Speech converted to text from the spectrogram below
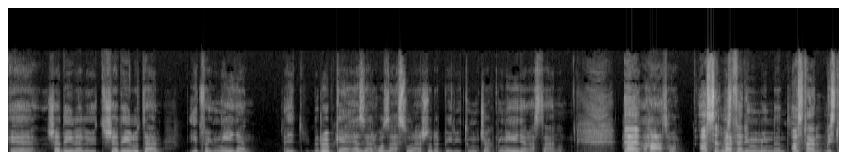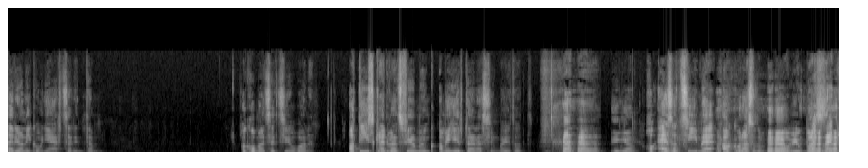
eh, se délelőtt, se délután, itt vagyunk négyen, egy röpke ezer hozzászólást oda pirítunk csak mi négyen, aztán há, hát ha Azt hiszem, lefedünk Mr. mindent. Aztán Mr. Janikó nyert szerintem. A komment szekcióban. A tíz kedvenc filmünk, ami hirtelen eszünkbe jutott. Igen. Ha ez a címe, akkor azt mondom, nyomjuk, basszeg.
